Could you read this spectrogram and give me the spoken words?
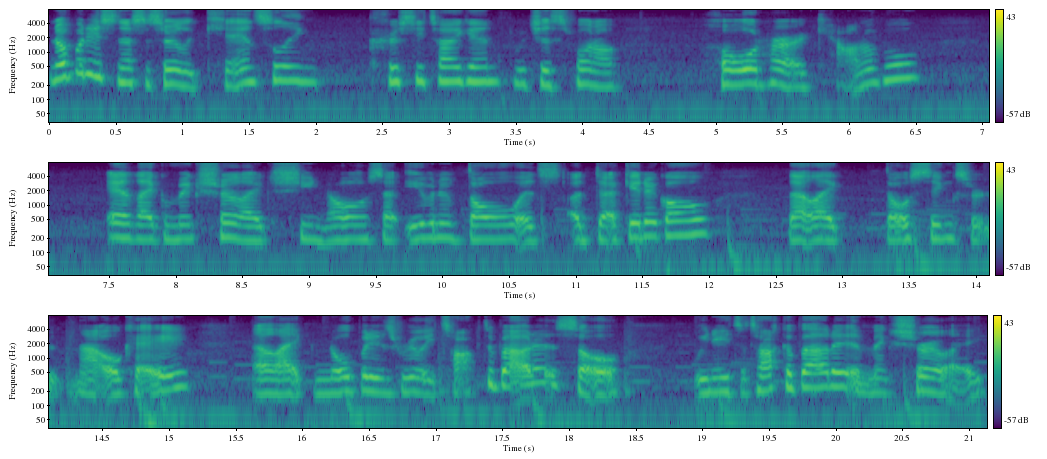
nobody's necessarily canceling Chrissy Teigen. We just want to hold her accountable and like make sure like she knows that even if though it's a decade ago, that like those things are not okay, and like nobody's really talked about it. So we need to talk about it and make sure like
